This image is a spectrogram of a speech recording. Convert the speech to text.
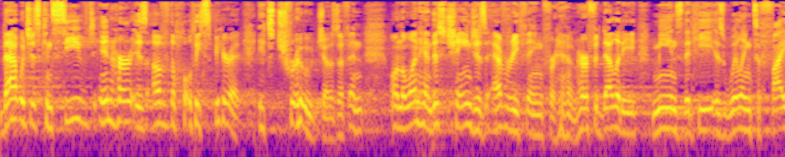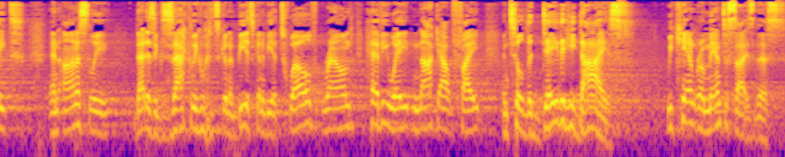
That which is conceived in her is of the Holy Spirit. It's true, Joseph. And on the one hand, this changes everything for him. Her fidelity means that he is willing to fight. And honestly, that is exactly what it's going to be. It's going to be a 12 round heavyweight knockout fight until the day that he dies. We can't romanticize this.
